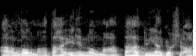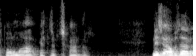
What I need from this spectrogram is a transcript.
ağıllı olmağa, daha elmli olmağa, daha dünya görüşü artı olmağa gətirib çıxardır. Necə Əbuzər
